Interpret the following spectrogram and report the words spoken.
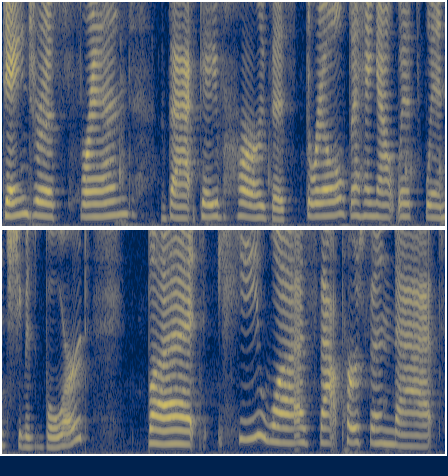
dangerous friend that gave her this thrill to hang out with when she was bored but he was that person that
